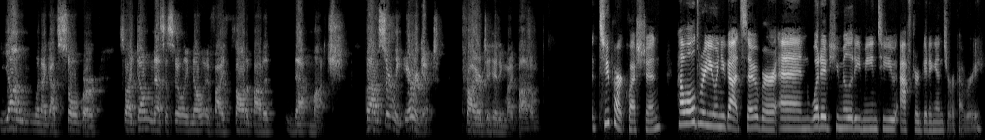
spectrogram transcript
young when I got sober, so I don't necessarily know if I thought about it that much. But I was certainly arrogant prior to hitting my bottom. A two part question. How old were you when you got sober, and what did humility mean to you after getting into recovery?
